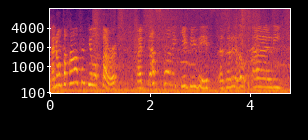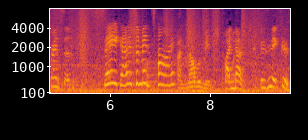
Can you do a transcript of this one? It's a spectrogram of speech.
And on behalf of your Thurrock, I just want to give you this as a little early present. There you go, it's a mince pie. Another mince pie. I know, isn't it good?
